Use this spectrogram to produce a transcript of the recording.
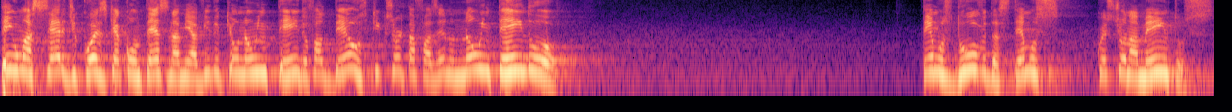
Tem uma série de coisas que acontecem na minha vida que eu não entendo. Eu falo, Deus, o que, que o Senhor está fazendo? Não entendo. Temos dúvidas, temos questionamentos.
